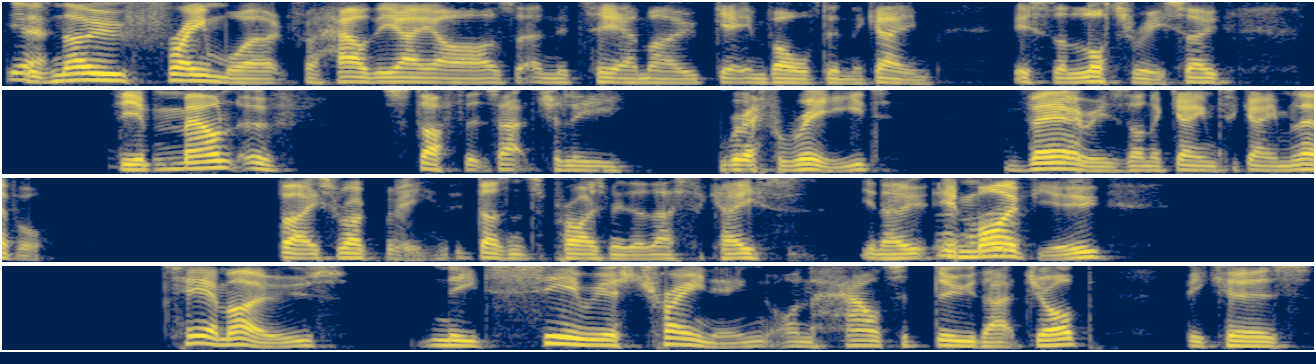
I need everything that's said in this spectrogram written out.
Yeah. There's no framework for how the ARs and the TMO get involved in the game. It's the lottery. So the amount of stuff that's actually refereed varies on a game to game level. But it's rugby. It doesn't surprise me that that's the case. You know, in mm-hmm. my view, TMOs need serious training on how to do that job because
